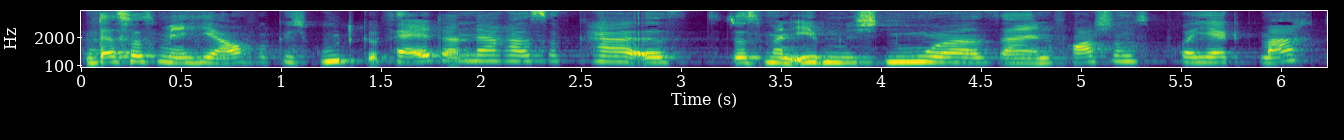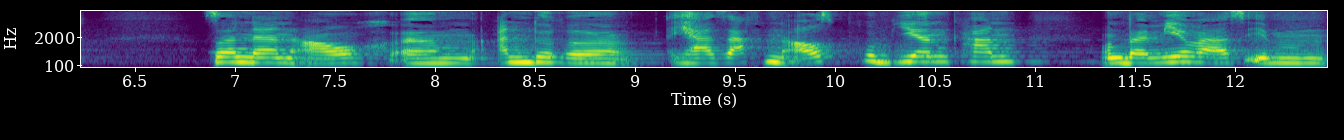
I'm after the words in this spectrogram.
Das, was mir hier auch wirklich gut gefällt an der HSFK, ist, dass man eben nicht nur sein Forschungsprojekt macht, sondern auch ähm, andere ja, Sachen ausprobieren kann. Und bei mir war es eben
